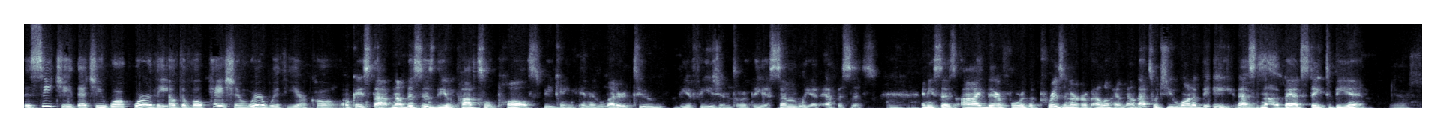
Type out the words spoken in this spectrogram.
beseech ye that ye walk worthy of the vocation wherewith ye are called. Okay, stop. Now, this is the Apostle Paul speaking in a letter to the Ephesians or the assembly at Ephesus. Mm-hmm. And he says, I, therefore, the prisoner of Elohim. Now, that's what you want to be. That's yes. not a bad state to be in. Yes.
